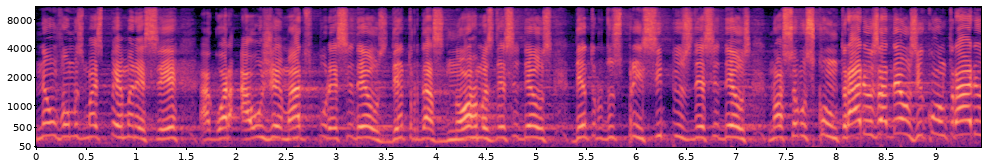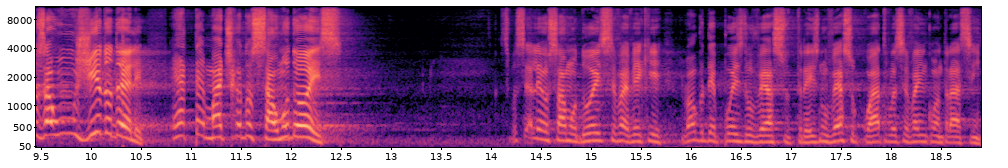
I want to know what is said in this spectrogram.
não vamos mais permanecer agora algemados por esse Deus, dentro das normas desse Deus, dentro dos princípios desse Deus. Nós somos contrários a Deus e contrários ao ungido dele. É a temática do Salmo 2. Se você ler o Salmo 2, você vai ver que logo depois do verso 3, no verso 4, você vai encontrar assim:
